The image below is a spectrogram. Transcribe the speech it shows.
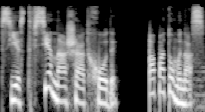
съест все наши отходы, а потом и нас.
